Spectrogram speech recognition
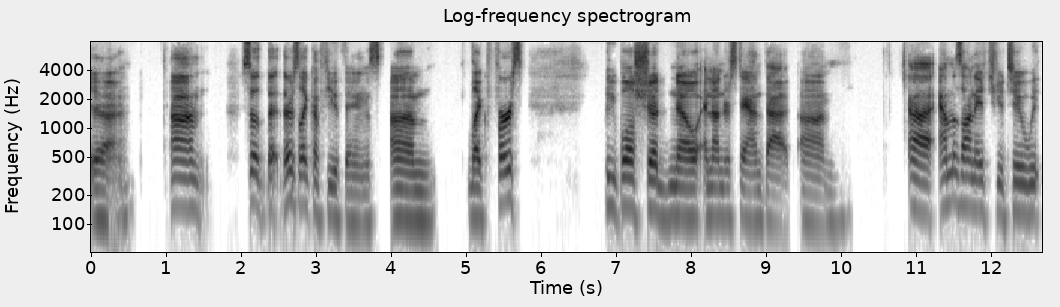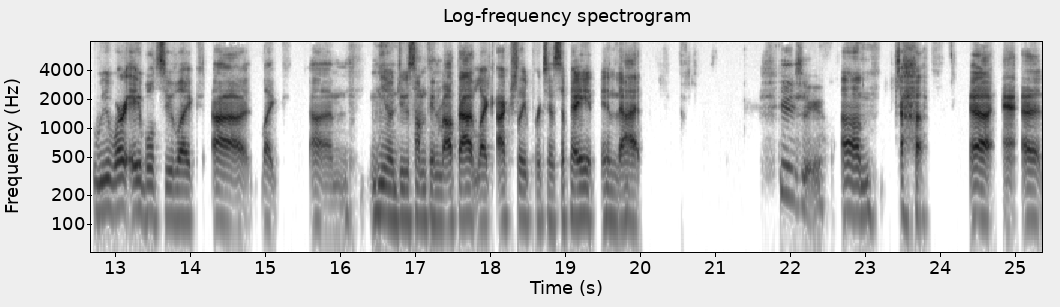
Yeah. Um, so th- there's like a few things. Um, like first, people should know and understand that um, uh, Amazon HQ2, we, we were able to like uh, like um, you know do something about that, like actually participate in that. Excuse me. Um, uh, uh,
